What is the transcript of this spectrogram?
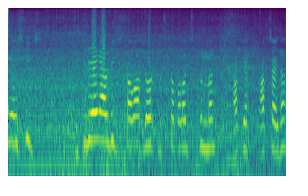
gençlik. İkiliye geldik. Sabah dört buçukta falan çıktım ben. Ak Akçay'dan.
